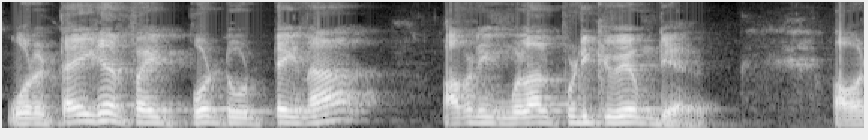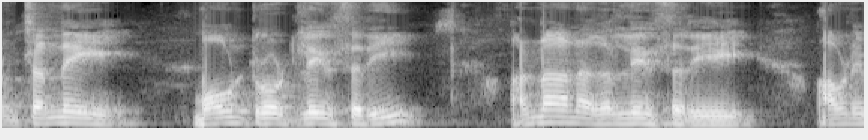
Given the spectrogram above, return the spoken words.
ஒரு டைகர் ஃபைட் போட்டு விட்டீங்கன்னா அவனை உங்களால் பிடிக்கவே முடியாது. அவன் சென்னை மவுண்ட் ரோட்லேயும் சரி அண்ணா நகர்லேயும் சரி அவனை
